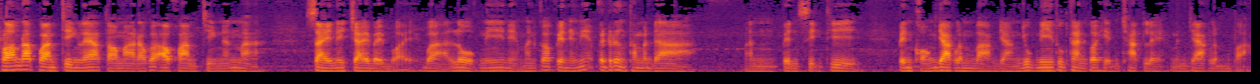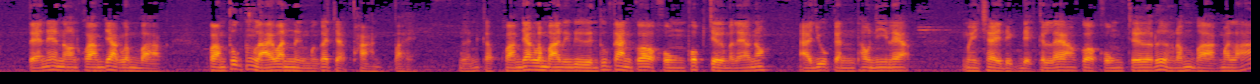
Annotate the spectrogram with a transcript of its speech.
พร้อมรับความจริงแล้วต่อมาเราก็เอาความจริงนั้นมา ใส่ในใจบ่อย ๆ ว่าโลกนี้เนี่ยมันก็เป็นอย่างนี้เป็นเรื่องธรรมดา มันเป็นสิ่งที่ เป็นของยากลำบากอย่างยุคนี้ทุกท่านก็เห็นชัดเลย มันยากลำบาก แต่แน่นอนความยากลำบาก ความทุกข์ทั้งหลายวันหนึ่งมันก็จะผ่านไป เหมือนกับความยากลำบากอื่นๆ ทุกท่านก็คงพบเจอมาแล้วเนาะอายุกันเท่านี้แล้ว ไม่ใช่เด็ก ๆกันแล้ว ก็คงเจอเรื่องลำบากมาหลา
